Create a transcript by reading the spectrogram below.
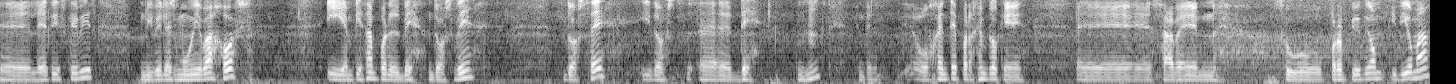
eh, leer y escribir, niveles muy bajos, y empiezan por el B. 2B, 2C y 2D. Eh, o gente, por ejemplo, que eh, saben su propio idioma,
